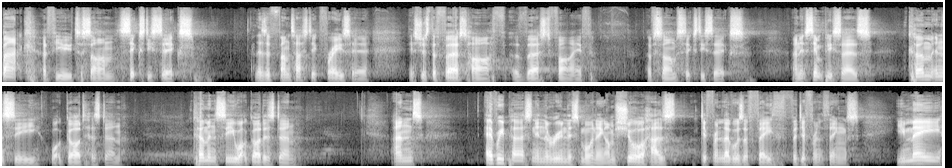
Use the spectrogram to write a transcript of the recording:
back a few to Psalm 66, there's a fantastic phrase here. It's just the first half of verse 5 of Psalm 66. And it simply says, Come and see what God has done. Come and see what God has done. And every person in the room this morning, I'm sure, has different levels of faith for different things. You may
